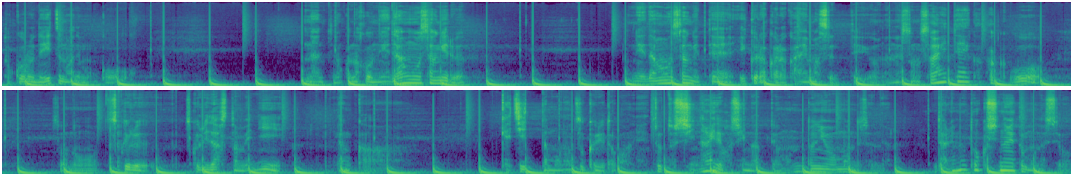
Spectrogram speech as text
ところでいつまでもこう何ていうのかなこう値段を下げる。値段を下げていくらから買えますっていうようなねその最低価格をその作る作り出すためになんかケチったものづくりとかをねちょっとしないでほしいなって本当に思うんですよね。誰も得しないと思うんですよ。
